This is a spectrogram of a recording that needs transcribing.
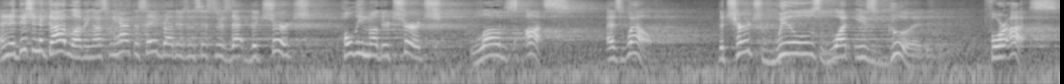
And in addition to God loving us, we have to say, brothers and sisters, that the church, Holy Mother Church, loves us as well. The church wills what is good for us.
